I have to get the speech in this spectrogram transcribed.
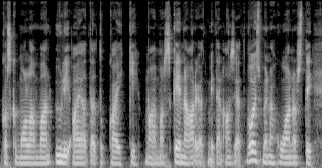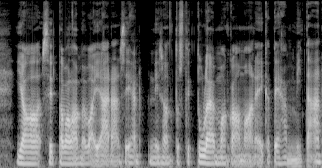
koska me ollaan vaan yliajateltu kaikki maailman skenaariot, miten asiat vois mennä huonosti. Ja sitten tavallaan me vaan jäädään siihen niin sanotusti tulee makaamaan eikä tehdä mitään.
